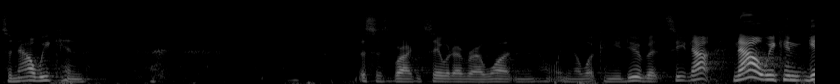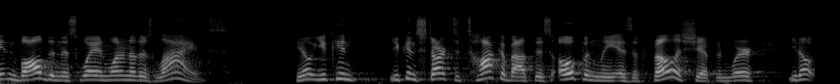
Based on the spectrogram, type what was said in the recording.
So now we can. this is where I can say whatever I want, and you know what can you do? But see now, now we can get involved in this way in one another's lives. You know, you can you can start to talk about this openly as a fellowship and where, you know,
